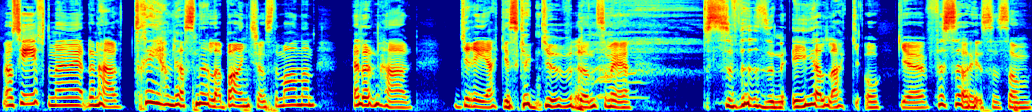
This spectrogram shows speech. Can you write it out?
vem ska jag gifta mig med den här trevliga snälla banktjänstemannen eller den här grekiska guden som är svinelak och eh, försörjer sig som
